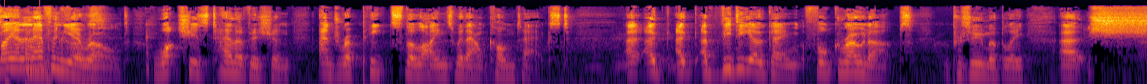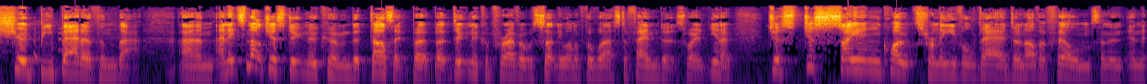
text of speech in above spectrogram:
My 11 year old watches television and repeats the lines without context. A, a, a, a video game for grown ups, presumably, uh, should be better than that. Um, and it's not just Duke Nukem that does it, but but Duke Nukem Forever was certainly one of the worst offenders. Where you know, just just saying quotes from Evil Dead and other films, and and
